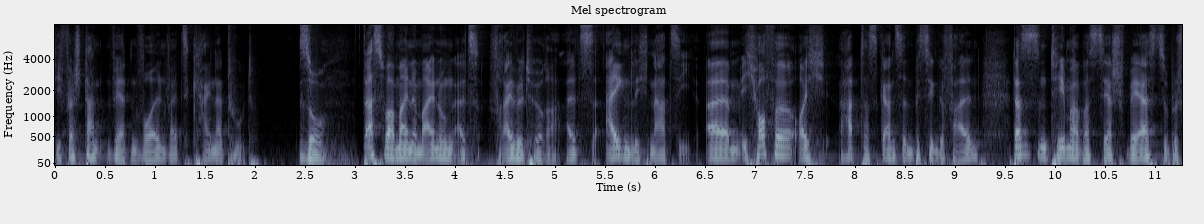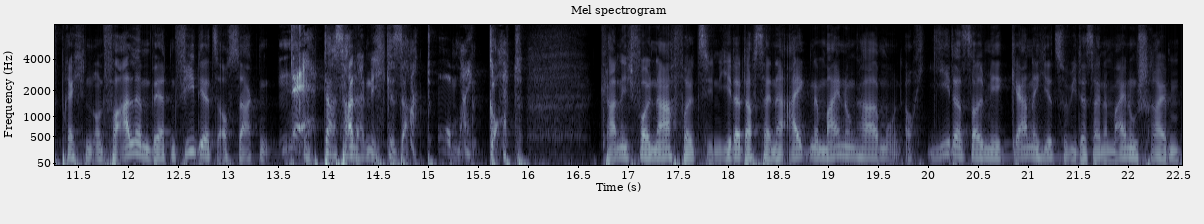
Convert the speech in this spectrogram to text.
die verstanden werden wollen, weil es keiner tut. So, das war meine Meinung als Freiwildhörer, als eigentlich Nazi. Ähm, ich hoffe, euch hat das Ganze ein bisschen gefallen. Das ist ein Thema, was sehr schwer ist zu besprechen und vor allem werden viele jetzt auch sagen, nee, das hat er nicht gesagt. Oh mein Gott. Kann ich voll nachvollziehen. Jeder darf seine eigene Meinung haben und auch jeder soll mir gerne hierzu wieder seine Meinung schreiben.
